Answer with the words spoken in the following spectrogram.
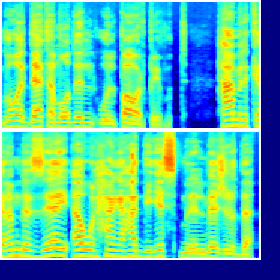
جوه ال data model وال Power Pivot هعمل الكلام ده إزاي؟ أول حاجة هدي اسم لل measure ده.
